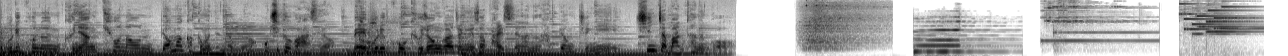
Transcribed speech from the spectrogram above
매부리코는 그냥 튀어나온 뼈만 깎으면 된다고요? 혹시 그거 아세요? 매부리코 교정 과정에서 발생하는 합병증이 진짜 많다는 거.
